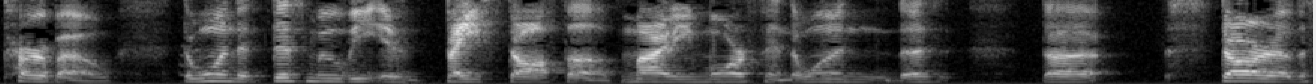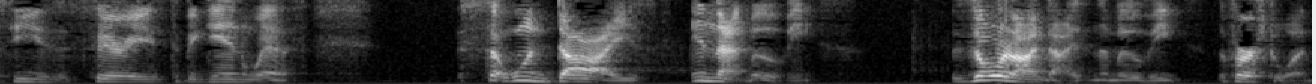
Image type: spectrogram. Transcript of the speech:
Turbo, the one that this movie is based off of, Mighty Morphin, the one the the start of the season series to begin with. Someone dies in that movie. Zordon dies in the movie, the first one.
